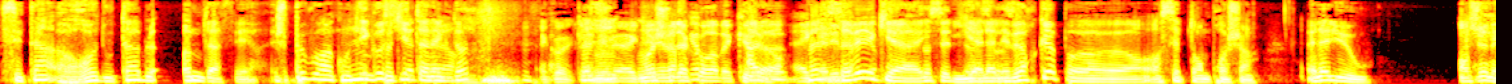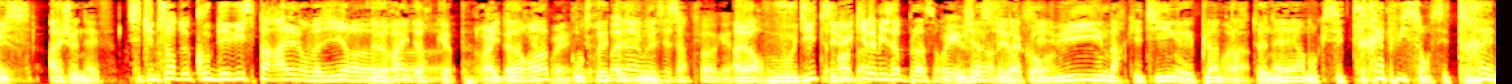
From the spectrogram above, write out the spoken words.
C'est un redoutable homme d'affaires. Je peux vous raconter une petite anecdote. Avec quoi, avec la- avec Moi je suis d'accord avec. euh, Alors, avec vous savez qu'il y a, Ça, c'est il y a la Lever Cup euh, en septembre prochain. Elle a lieu où? En Genève. Suisse, à Genève. C'est une sorte de Coupe Davis parallèle, on va dire. euh, De Ryder Cup. Ryder Cup, Europe ouais. contre Voilà, États-Unis. ouais, c'est ça. Alors vous vous dites, C'est lui ah qui bah, l'a mis en place. en Oui, bien hein, sûr, d'accord, c'est hein. lui, marketing avec plein de Voilà. partenaires, donc c'est très puissant, c'est très,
